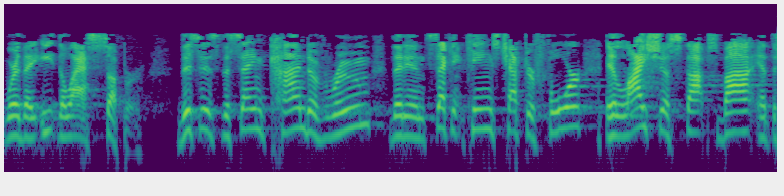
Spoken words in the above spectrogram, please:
where they eat the Last Supper. This is the same kind of room that in 2 Kings chapter 4, Elisha stops by at the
